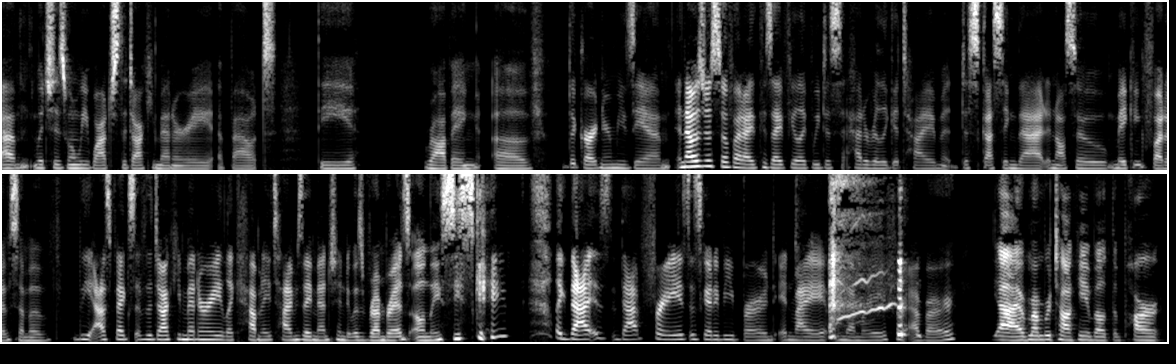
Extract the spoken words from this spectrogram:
um, which is when we watched the documentary about the robbing of the Gardner Museum. And that was just so fun because I feel like we just had a really good time discussing that and also making fun of some of the aspects of the documentary, like how many times they mentioned it was Rembrandt's only seascape. like that is that phrase is going to be burned in my memory forever yeah, I remember talking about the part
